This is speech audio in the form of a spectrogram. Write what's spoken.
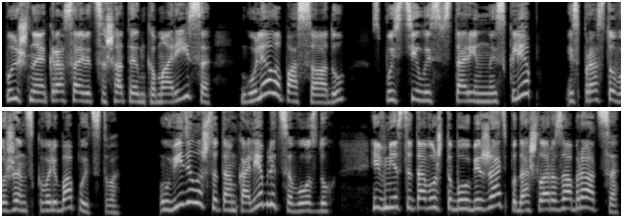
пышная красавица-шатенка Мариса гуляла по саду, спустилась в старинный склеп из простого женского любопытства, увидела, что там колеблется воздух, и вместо того, чтобы убежать, подошла разобраться,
